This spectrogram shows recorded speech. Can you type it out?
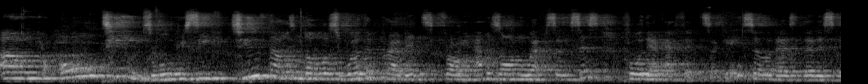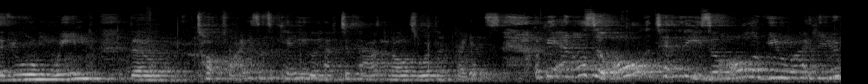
um, all teams will receive $2,000 worth of credits from Amazon Web Services for their efforts, okay? So there's, that is, if you win the top prize, it's okay, you have $2,000 worth of credits. Okay, and also all attendees, so all of you right here,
